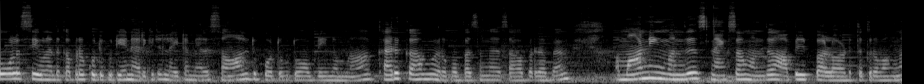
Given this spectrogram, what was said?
தோலை சீவனதுக்கப்புறம் குட்டி குட்டியாக நறுக்கிட்டு லைட்டாக மேலே சால்ட் போட்டுக்கிட்டோம் அப்படின்னம்னா கருக்காமல் இருக்கும் பசங்க சாப்பிட்றப்ப. மார்னிங் வந்து ஸ்நாக்ஸாக வந்து ஆப்பிள் பழம் எடுத்துக்கிறவாங்க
